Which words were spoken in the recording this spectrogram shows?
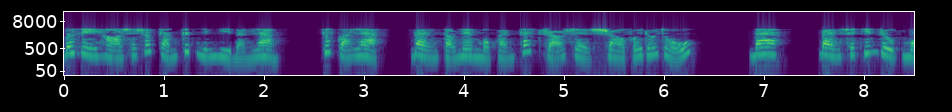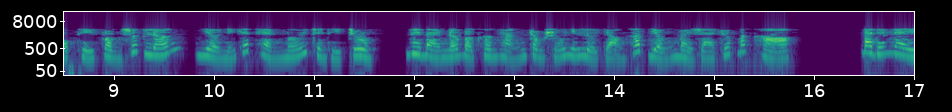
bởi vì họ sẽ rất cảm kích những gì bạn làm. Kết quả là, bạn tạo nên một khoảng cách rõ rệt so với đối thủ. 3. Bạn sẽ chiếm được một thị phần rất lớn nhờ những khách hàng mới trên thị trường, vì bạn nổi bật hơn hẳn trong số những lựa chọn hấp dẫn bày ra trước mắt họ. Ba điểm này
